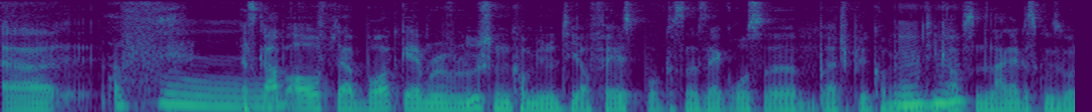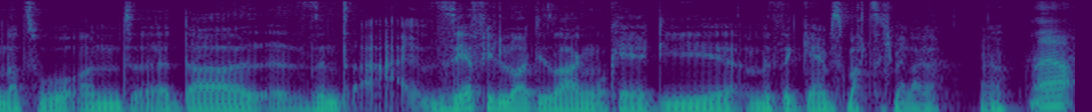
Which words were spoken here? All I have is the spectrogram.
ne? Äh, es gab auf der Board Game Revolution Community auf Facebook, das ist eine sehr große Brettspiel-Community, mhm. gab es eine lange Diskussion dazu. Und äh, da sind sehr viele Leute, die sagen, okay, die Mythic Games macht sich mehr lange. Ja. Ja,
